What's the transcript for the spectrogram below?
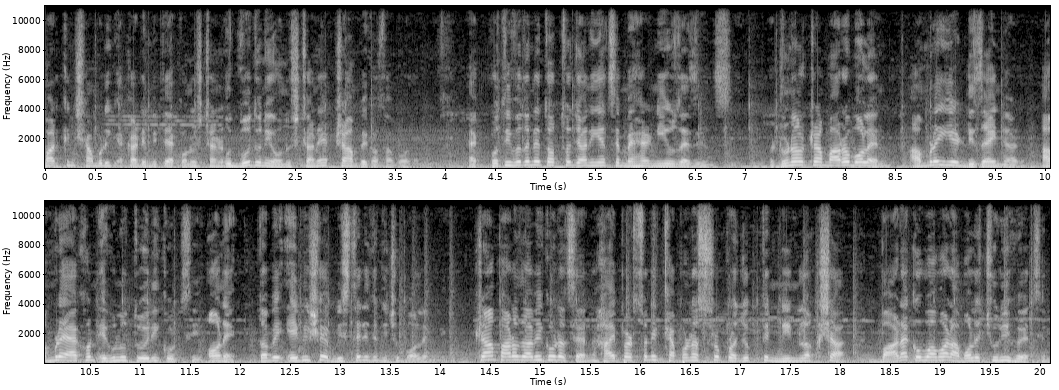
মার্কিন সামরিক একাডেমিতে এক অনুষ্ঠানের উদ্বোধনী অনুষ্ঠানে ট্রাম্প কথা বলেন। এক প্রতিবেদনে তথ্য জানিয়েছে Mehr news agency. Donald Trump আরও বলেন, আমরাই এর ডিজাইনার, আমরা এখন এগুলো তৈরি করছি, অনেক, তবে এ বিষয়ে বিস্তারিত কিছু বলেননি। ট্রাম্প আরও দাবি করেছেন, হাইপারসনিক ক্ষেপণাস্ত্র প্রযুক্তির নীল নকশা বারাক ওবামার আমলে চুরি হয়েছিল।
